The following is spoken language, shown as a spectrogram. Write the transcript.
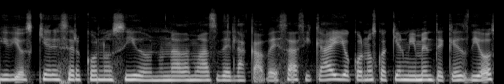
y Dios quiere ser conocido, no nada más de la cabeza, así que, ay, yo conozco aquí en mi mente que es Dios,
